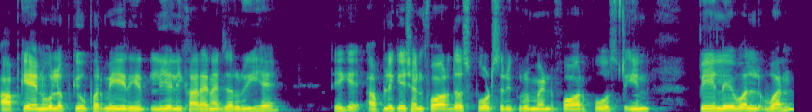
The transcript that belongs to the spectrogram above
आपके एनवलप के ऊपर में ये लिए लिखा रहना ज़रूरी है, ठीक है? Application for the sports recruitment for post in pay level one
